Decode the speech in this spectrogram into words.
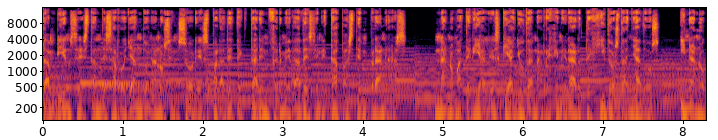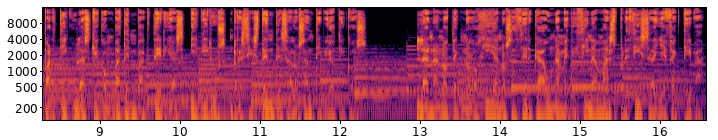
También se están desarrollando nanosensores para detectar enfermedades en etapas tempranas, nanomateriales que ayudan a regenerar tejidos dañados y nanopartículas que combaten bacterias y virus resistentes a los antibióticos. La nanotecnología nos acerca a una medicina más precisa y efectiva.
